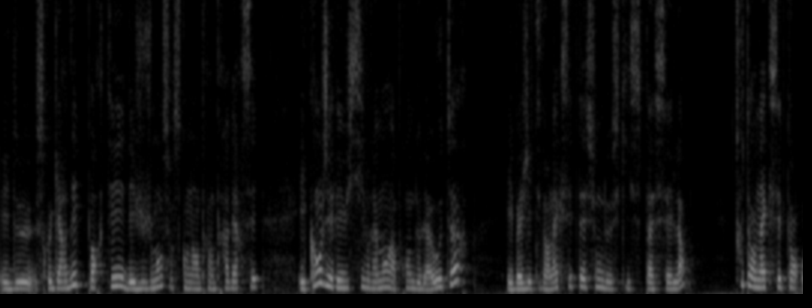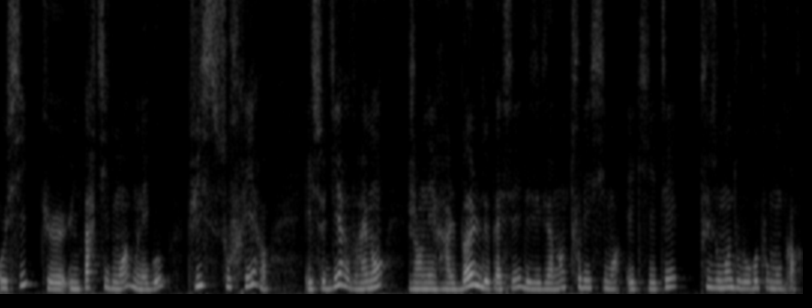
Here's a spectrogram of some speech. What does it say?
et de se regarder porter des jugements sur ce qu'on est en train de traverser. Et quand j'ai réussi vraiment à prendre de la hauteur, et ben, j'étais dans l'acceptation de ce qui se passait là, tout en acceptant aussi qu'une partie de moi, mon ego, puisse souffrir et se dire vraiment j'en ai ras-le-bol de passer des examens tous les six mois et qui étaient plus ou moins douloureux pour mon corps.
